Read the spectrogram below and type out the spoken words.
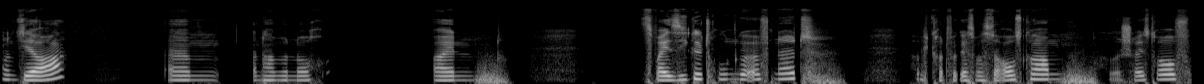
Und ja. Ähm, dann haben wir noch ein zwei Siegeltruhen geöffnet. Habe ich gerade vergessen, was da rauskam. Aber scheiß drauf.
